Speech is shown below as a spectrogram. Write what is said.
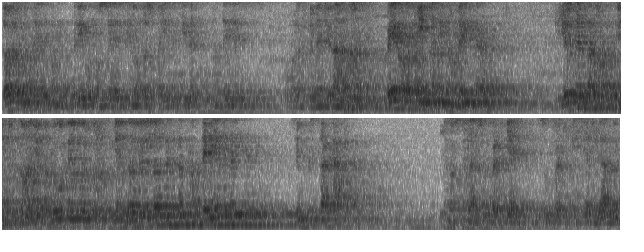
todas las materias, bueno, te digo, no sé si en otros países sí dan materias como las que mencionamos, pero aquí en Latinoamérica, que yo sepa, no. Y pues no, yo tampoco tengo el conocimiento. Entonces, todas estas materias, güey, siempre está acá, en, los- en la superficie- superficialidad, güey.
